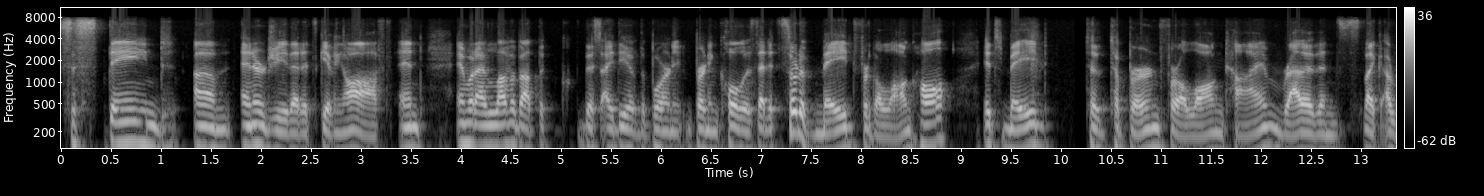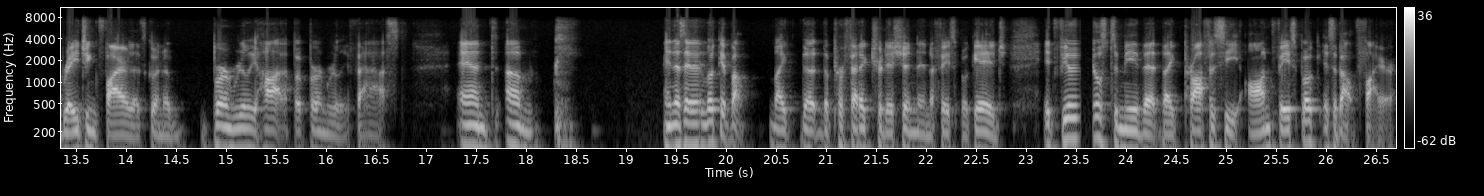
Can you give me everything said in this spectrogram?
sustained um, energy that it's giving off. And and what I love about the this idea of the burning burning coal is that it's sort of made for the long haul. It's made to to burn for a long time rather than like a raging fire that's going to burn really hot but burn really fast. And um, and as I look about like the the prophetic tradition in a Facebook age, it feels to me that like prophecy on Facebook is about fire.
